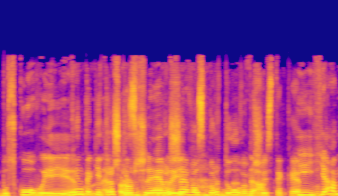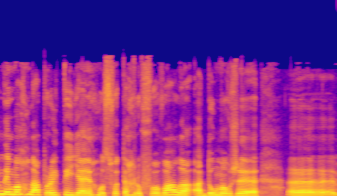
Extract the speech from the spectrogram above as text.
бусковий, Він такий трошки рожевий. рожево з бордовим, щось таке. І я не могла пройти, я його сфотографувала, а дома вже, е,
